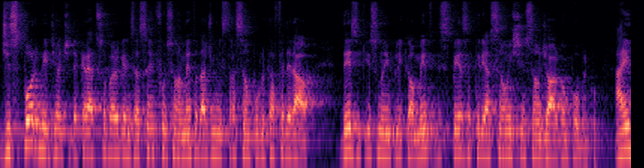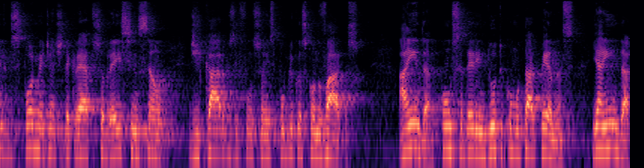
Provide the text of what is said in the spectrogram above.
dispor mediante decreto sobre a organização e funcionamento da administração pública federal desde que isso não implique aumento de despesa, criação ou extinção de órgão público. Ainda dispor mediante decreto sobre a extinção de cargos e funções públicas quando vagos. Ainda conceder indulto e comutar penas. E ainda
